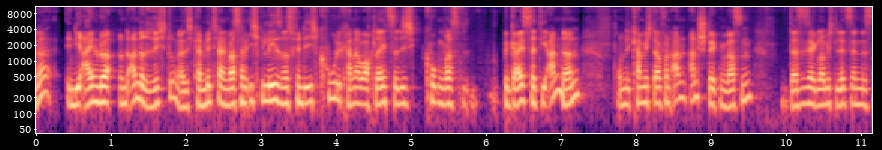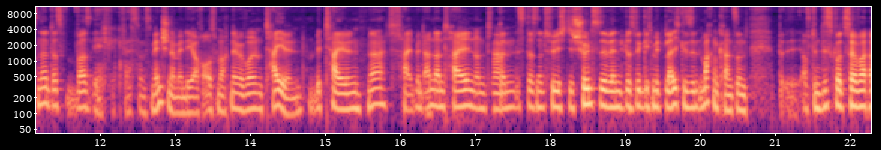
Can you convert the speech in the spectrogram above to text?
ne? in die eine oder andere Richtung. Also ich kann mitteilen, was habe ich gelesen, was finde ich cool, kann aber auch gleichzeitig gucken, was begeistert die anderen und ich kann mich davon an, anstecken lassen. Das ist ja, glaube ich, letztendlich ne, das, was, ich weiß, was uns Menschen am Ende ja auch ausmacht. Ne? Wir wollen teilen, mitteilen, ne? halt mit anderen teilen und ja. dann ist das natürlich das Schönste, wenn du das wirklich mit Gleichgesinnten machen kannst. Und äh, auf dem Discord-Server,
